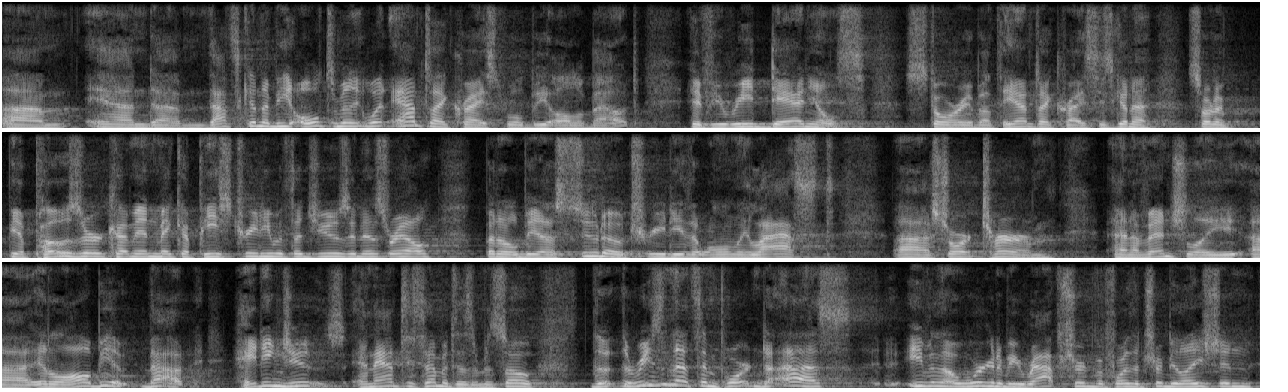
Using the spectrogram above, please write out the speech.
Um, and um, that's going to be ultimately what Antichrist will be all about. If you read Daniel's story about the Antichrist, he's going to sort of be a poser, come in, make a peace treaty with the Jews in Israel, but it'll be a pseudo treaty that will only last uh, short term. And eventually, uh, it'll all be about hating Jews and anti Semitism. And so, the, the reason that's important to us, even though we're going to be raptured before the tribulation,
